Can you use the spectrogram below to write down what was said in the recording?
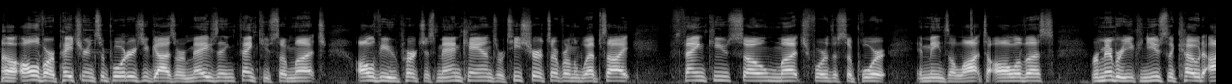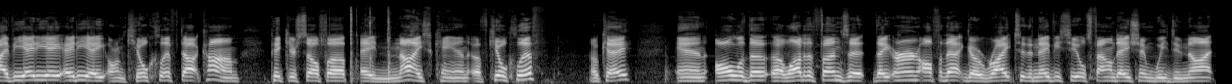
Uh, all of our Patreon supporters, you guys are amazing. Thank you so much. All of you who purchase man cans or t-shirts over on the website, thank you so much for the support. It means a lot to all of us. Remember, you can use the code IV8888 on killcliff.com. Pick yourself up a nice can of Killcliff, okay? And all of the, a lot of the funds that they earn off of that go right to the Navy SEALs Foundation. We do not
